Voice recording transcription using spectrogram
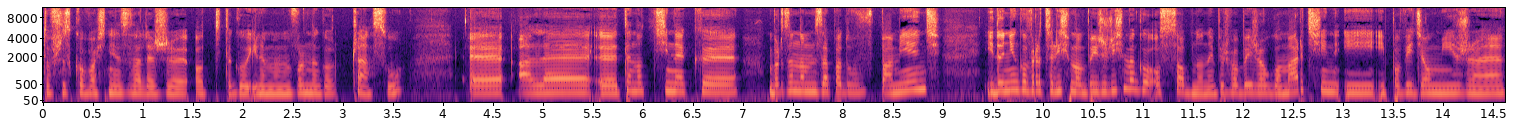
To wszystko właśnie zależy od tego, ile mamy wolnego czasu. Ale ten odcinek bardzo nam zapadł w pamięć i do niego wracaliśmy, obejrzeliśmy go osobno. Najpierw obejrzał go Marcin i, i powiedział mi, że,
